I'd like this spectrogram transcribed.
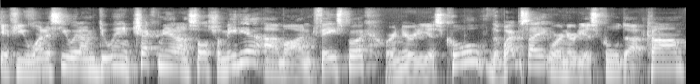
If you want to see what I'm doing, check me out on social media. I'm on Facebook, where Nerdy is Cool, the website, where nerdyiscool.com.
